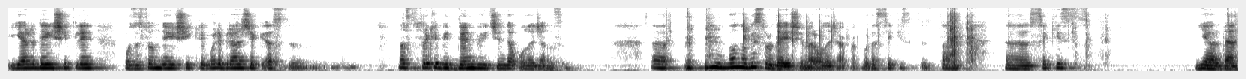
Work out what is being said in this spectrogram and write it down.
Yer değişikliği, pozisyon değişikliği böyle birazcık as- nasıl sürekli bir döngü içinde olacağınız. Ee, Bunun bir sürü değişimler olacak. Bak burada 8 tane 8 yerden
